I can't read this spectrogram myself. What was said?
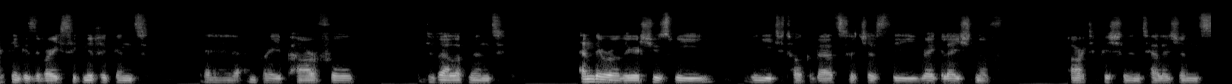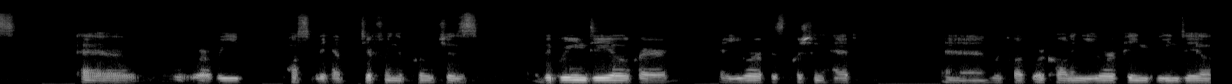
I think is a very significant uh, and very powerful development. And there are other issues we, we need to talk about, such as the regulation of artificial intelligence, uh, where we possibly have differing approaches, the Green Deal, where uh, Europe is pushing ahead uh, with what we're calling the European Green Deal.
